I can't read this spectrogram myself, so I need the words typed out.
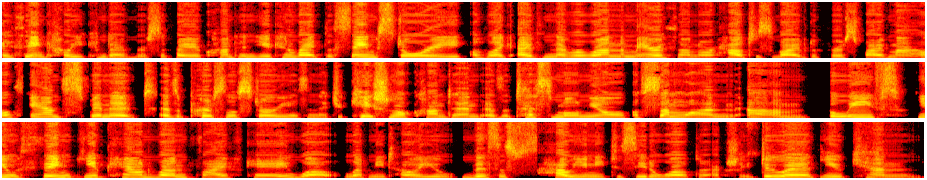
I think how you can diversify your content. You can write the same story of like, I've never run a marathon or how to survive the first five miles and spin it as a personal story, as an educational content, as a testimonial of someone um, believes you think you can't run 5K. Well, let me tell you, this is how you need to see the world to actually do it. You can,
